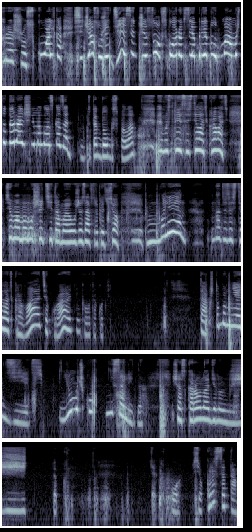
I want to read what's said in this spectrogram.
Хорошо, сколько? Сейчас уже 10 часов, скоро все придут. Мама, что ты раньше не могла сказать? Ты так долго спала. Быстрее застилать кровать. Все, мама, можешь идти, там э, уже завтракать, все. Блин, надо застилать кровать аккуратненько, вот так вот. Так, чтобы мне одеть? Юмочку не солидно. Сейчас корону одену. Так. Так, о, все, красота.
